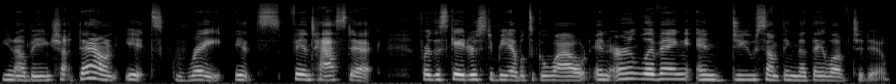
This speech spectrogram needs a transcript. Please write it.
you know, being shut down, it's great. It's fantastic for the skaters to be able to go out and earn a living and do something that they love to do.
